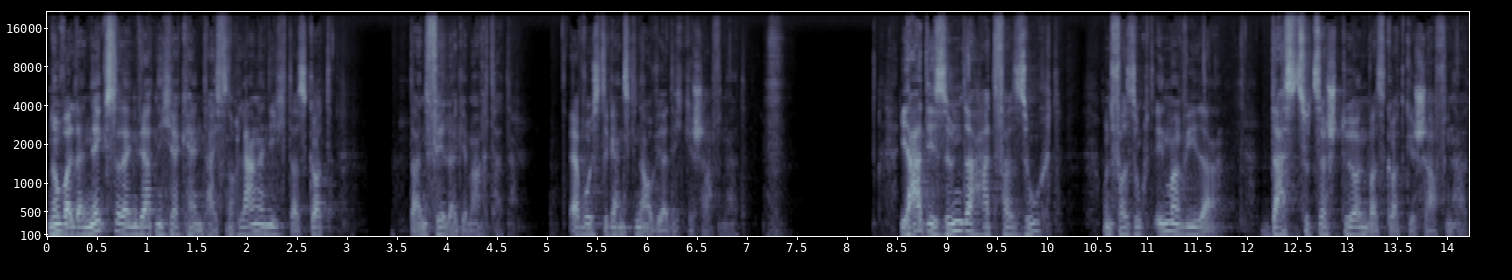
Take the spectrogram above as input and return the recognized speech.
Nur weil der Nächste deinen Wert nicht erkennt, heißt noch lange nicht, dass Gott da einen Fehler gemacht hat. Er wusste ganz genau, wer dich geschaffen hat. Ja, die Sünde hat versucht, und versucht immer wieder, das zu zerstören, was Gott geschaffen hat.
